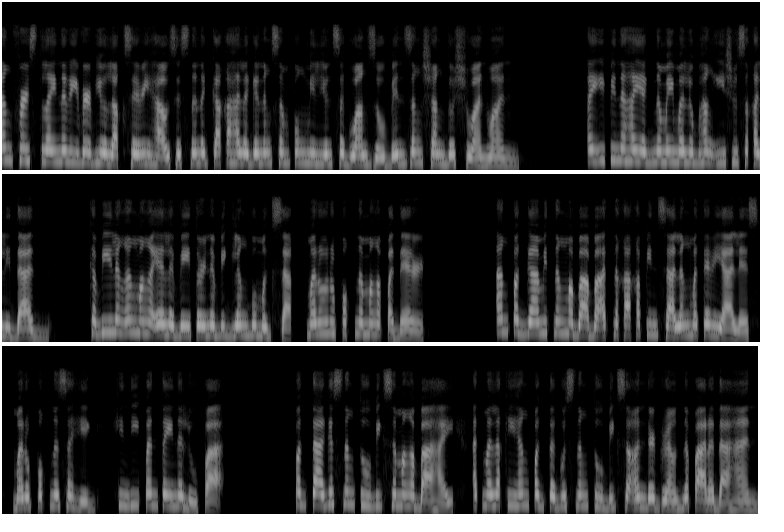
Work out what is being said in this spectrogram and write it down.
Ang first line na Riverview Luxury Houses na nagkakahalaga ng 10 milyon sa Guangzhou Benzang Shangdo Xuanwan ay ipinahayag na may malubhang isyu sa kalidad. Kabilang ang mga elevator na biglang bumagsak, marurupok na mga pader. Ang paggamit ng mababa at nakakapinsalang materyales, marupok na sahig, hindi pantay na lupa. Pagtagas ng tubig sa mga bahay, at malakihang pagtagos ng tubig sa underground na paradahan.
